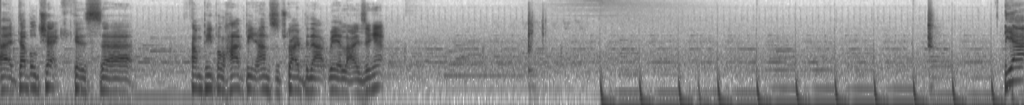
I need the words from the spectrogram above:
uh, double check because uh, some people have been unsubscribed without realizing it. Yeah,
